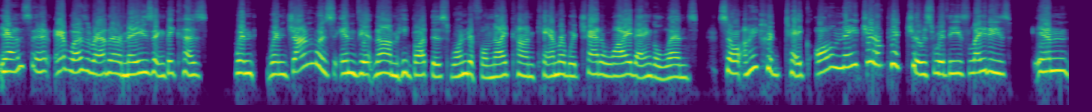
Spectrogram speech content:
Yes, it, it was rather amazing because when when John was in Vietnam, he bought this wonderful Nikon camera which had a wide angle lens, so I could take all nature pictures with these ladies in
